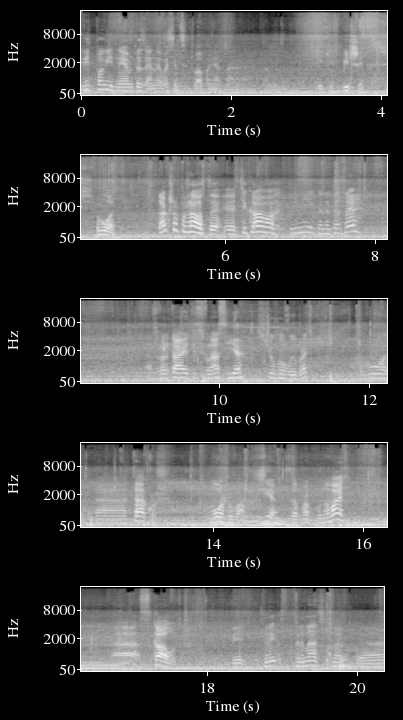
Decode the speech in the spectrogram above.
відповідний МТЗ, не 82, понятно, там якийсь більший. Вот. Так що, пожалуйста, е, цікава лінійка ДТЗ. Звертайтесь, в нас є з чого вибрати. Вот. Е, також можу вам ще запропонувати е, скаут Три- три- 13 е,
